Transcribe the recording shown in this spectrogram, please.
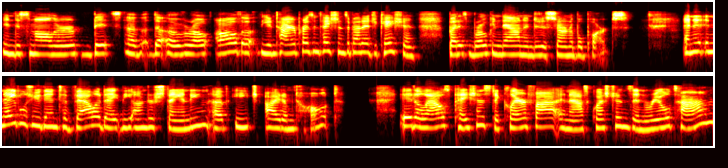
into smaller bits of the overall, all the, the entire presentations about education, but it's broken down into discernible parts. And it enables you then to validate the understanding of each item taught. It allows patients to clarify and ask questions in real time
